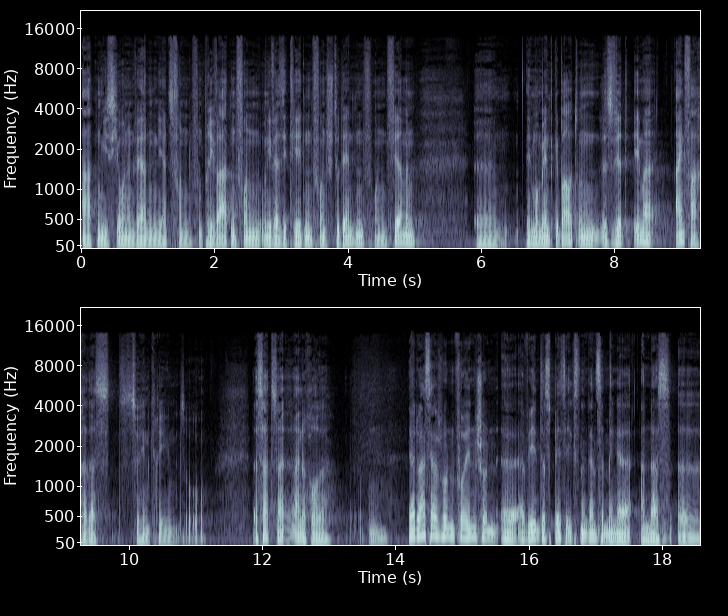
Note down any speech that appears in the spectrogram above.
Arten Missionen werden jetzt von, von Privaten, von Universitäten, von Studenten, von Firmen äh, im Moment gebaut und es wird immer einfacher, das zu hinkriegen. So, das hat eine Rolle. Ja, du hast ja schon vorhin schon äh, erwähnt, dass SpaceX eine ganze Menge anders äh,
